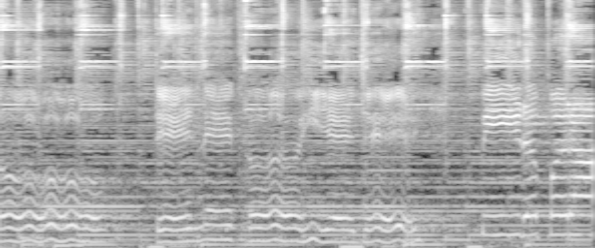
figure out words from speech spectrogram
તો તેને કહીએ જે પીડ પરાઈ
